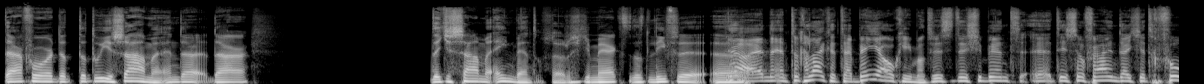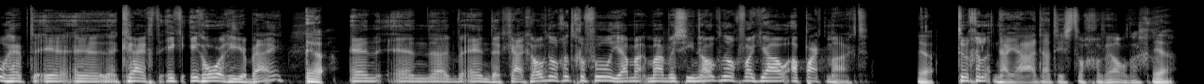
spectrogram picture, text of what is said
daarvoor, dat, dat doe je samen. En daar, daar dat je samen één bent of zo. Dus je merkt dat liefde. eh, Ja, en, en tegelijkertijd ben je ook iemand. Dus, dus je bent, eh, het is zo fijn dat je het gevoel hebt, eh, krijgt, ik, ik hoor hierbij. ja, En, en, en dan krijg je ook nog het gevoel, ja, maar, maar we zien ook nog wat jou apart maakt. Tegelijk, nou ja, dat is toch geweldig. ja,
